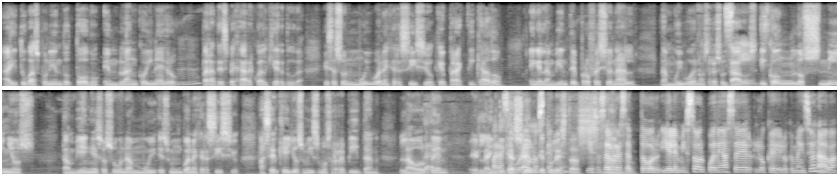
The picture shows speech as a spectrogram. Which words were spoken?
ahí tú vas poniendo todo en blanco y negro para despejar cualquier duda. Ese es un muy buen ejercicio que practicado en el ambiente profesional da muy buenos resultados. y con los niños también eso es, una muy, es un buen ejercicio, hacer que ellos mismos repitan la orden. La indicación que, tú le estás y eso es el receptor y el emisor pueden hacer lo que lo que mencionaba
